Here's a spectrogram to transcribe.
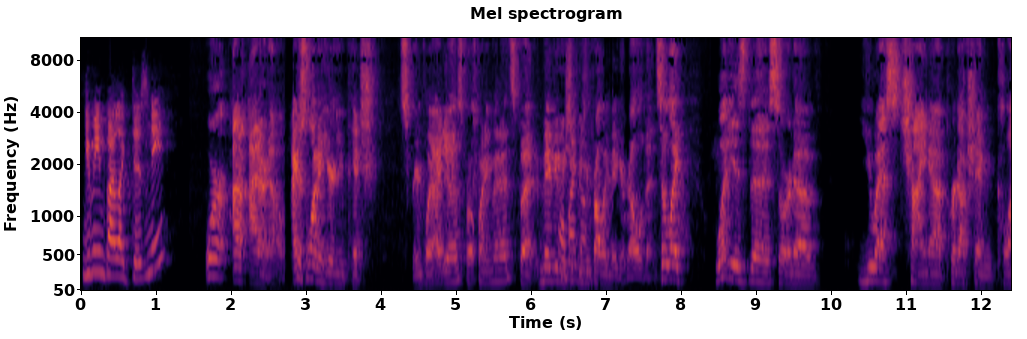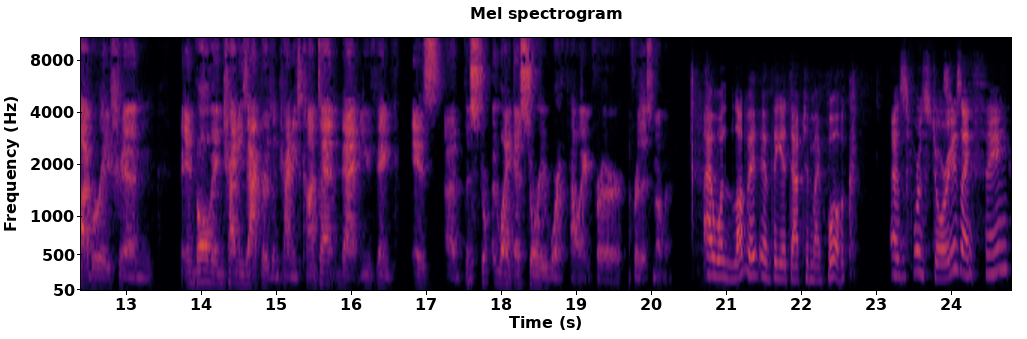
you mean by like Disney? Or I, I don't know. I just want to hear you pitch screenplay ideas for 20 minutes, but maybe we, oh should, we should probably make it relevant. So, like, what is the sort of U.S. China production collaboration involving Chinese actors and Chinese content that you think is uh, the sto- like a story worth telling for for this moment? I would love it if they adapted my book. As for stories, I think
